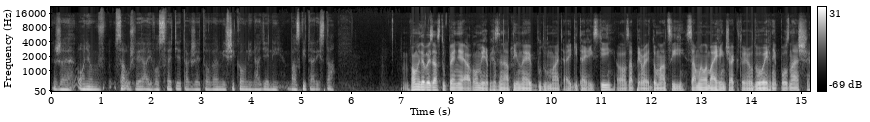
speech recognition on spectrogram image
že o ňom sa už vie aj vo svete, takže je to veľmi šikovný, nádejný basgitarista. Veľmi dobré zastúpenie a veľmi reprezentatívne budú mať aj gitaristi. Za prvé domáci Samuel Majrinča, ktorého dôverne poznáš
